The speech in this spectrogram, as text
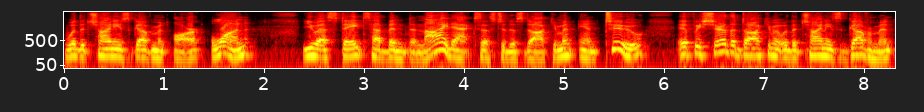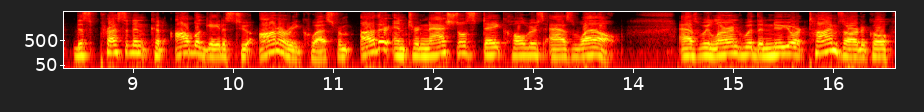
with the Chinese government are 1. U.S. states have been denied access to this document, and 2. If we share the document with the Chinese government, this precedent could obligate us to honor requests from other international stakeholders as well. As we learned with the New York Times article,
